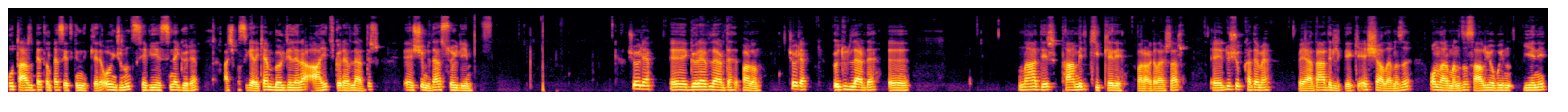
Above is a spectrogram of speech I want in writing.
bu tarz Battle Pass etkinlikleri oyuncunun seviyesine göre açması gereken bölgelere ait görevlerdir. E, şimdiden söyleyeyim. Şöyle e, görevlerde pardon şöyle ödüllerde e, nadir tamir kitleri var arkadaşlar. E, düşük kademe veya nadirlikteki eşyalarınızı onarmanızı sağlıyor bu yeni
